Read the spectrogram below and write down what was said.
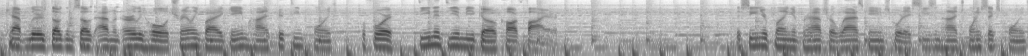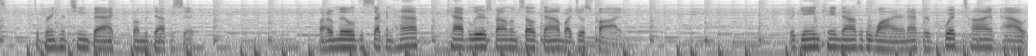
The Cavaliers dug themselves out of an early hole, trailing by a game high 15 points before Dina D'Amico caught fire. The senior, playing in perhaps her last game, scored a season high 26 points to bring her team back from the deficit. By the middle of the second half, Cavaliers found themselves down by just five. The game came down to the wire, and after a quick time out,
